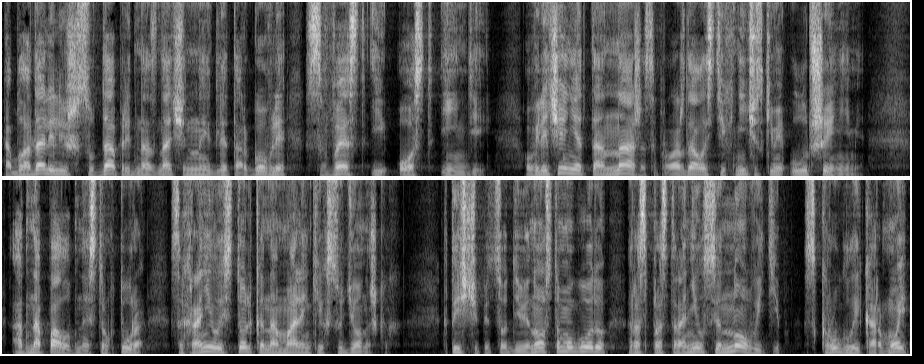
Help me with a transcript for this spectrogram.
обладали лишь суда, предназначенные для торговли с Вест- и Ост-Индией. Увеличение тоннажа сопровождалось техническими улучшениями. Однопалубная структура сохранилась только на маленьких суденышках. К 1590 году распространился новый тип с круглой кормой,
